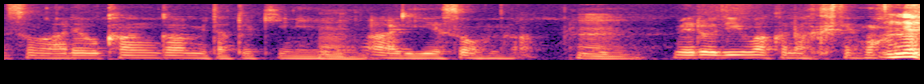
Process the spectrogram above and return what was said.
そのあれを鑑みた時にうん。ありえそうな、うん、うんメロディーうまくなくても。ね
